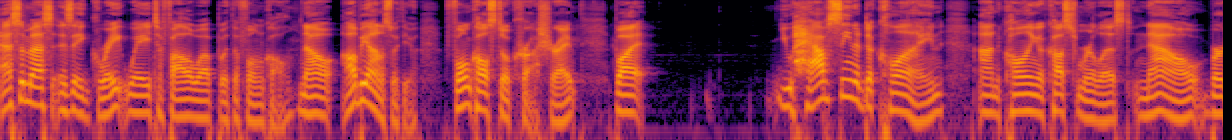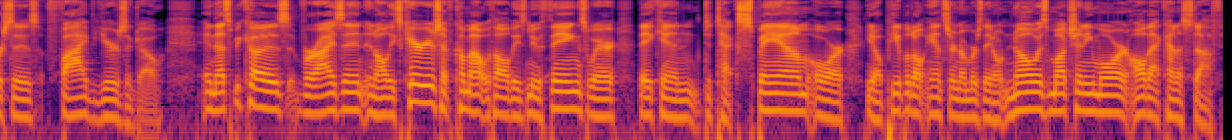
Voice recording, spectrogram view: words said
SMS is a great way to follow up with a phone call. Now, I'll be honest with you, phone calls still crush, right? But you have seen a decline on calling a customer list now versus five years ago. And that's because Verizon and all these carriers have come out with all these new things where they can detect spam or, you know, people don't answer numbers they don't know as much anymore and all that kind of stuff.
